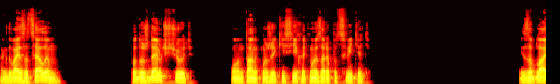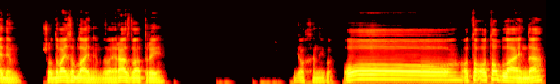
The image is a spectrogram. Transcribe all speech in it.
Так, давай зацелим. Подождем чуть-чуть. Вон танк може якийсь їхати, може зараз підсвітять. І заблайдем. Що, давай заблайднем. Давай. Раз, два, три. Йоханий. О, ото, ото блайнд, да?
